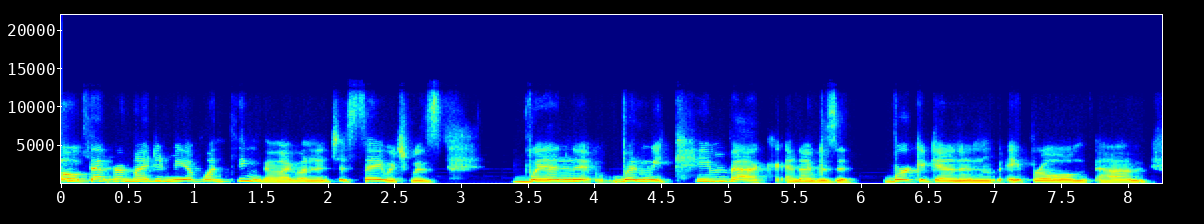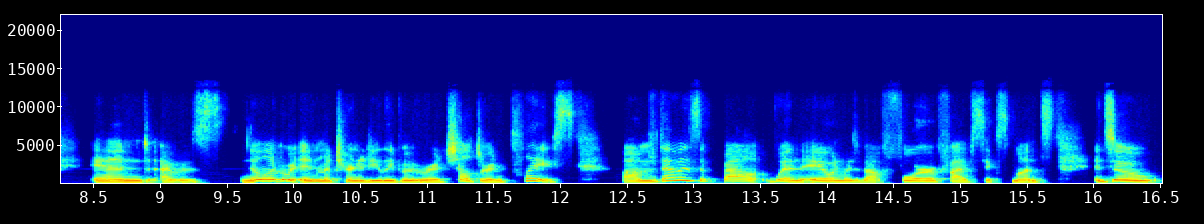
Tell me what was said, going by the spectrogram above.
oh, that reminded me of one thing though I wanted to say, which was when when we came back and I was at work again in April, um, and I was no longer in maternity leave, but we were at shelter in place. Um, that was about when Eowyn was about four or five, six months. And so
